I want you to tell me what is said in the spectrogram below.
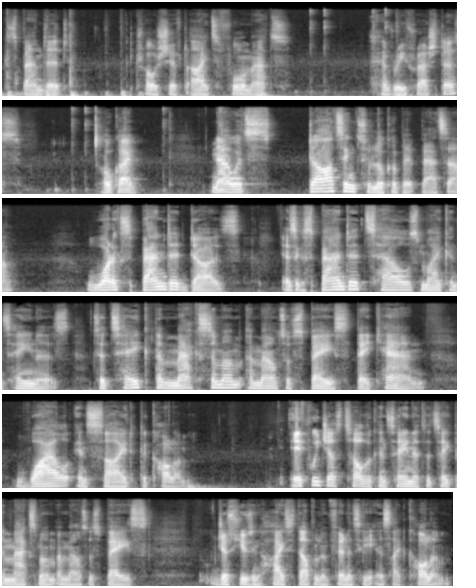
expanded, control shift I to format, and refresh this. Okay, now it's starting to look a bit better. What expanded does is expanded tells my containers to take the maximum amount of space they can while inside the column. If we just tell the container to take the maximum amount of space just using height double infinity inside column,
